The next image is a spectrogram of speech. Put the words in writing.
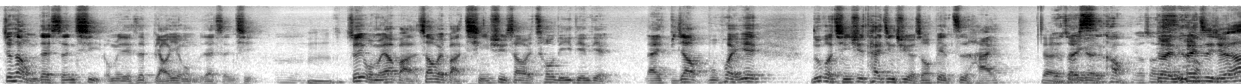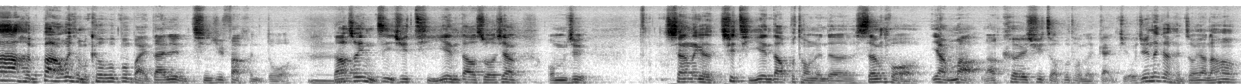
就算我们在生气，我们也是表演我们在生气。嗯嗯，所以我们要把稍微把情绪稍微抽离一点点，来比较不会，因为如果情绪太进去，有时候变自嗨。对，有时候失控，有时候对，你会自己觉得啊很棒，为什么客户不买单？因为你情绪放很多，嗯，然后所以你自己去体验到说，像我们去像那个去体验到不同人的生活样貌，然后刻意去走不同的感觉，我觉得那个很重要。然后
